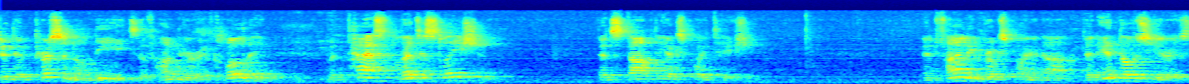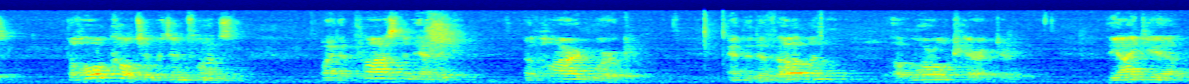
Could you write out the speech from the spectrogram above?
to their personal needs of hunger and clothing, but passed legislation that stopped the exploitation. And finally, Brooks pointed out that in those years, the whole culture was influenced by the Protestant ethic of hard work and the development of moral character, the idea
